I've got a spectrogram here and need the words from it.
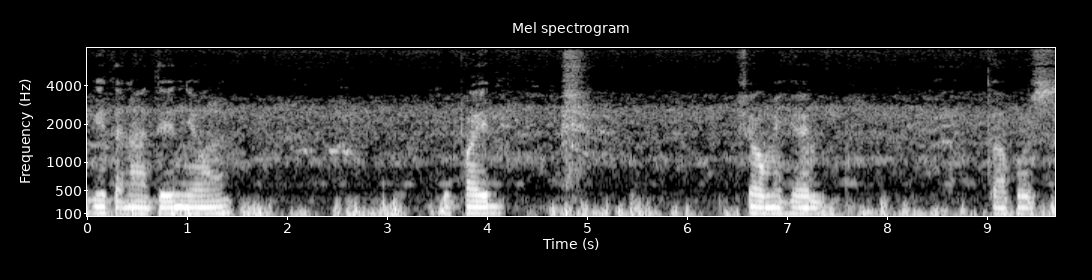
Nakikita natin yung occupied Xiaomi Health tapos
